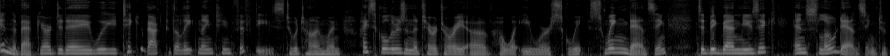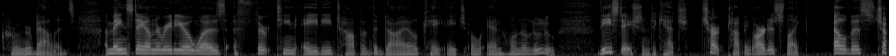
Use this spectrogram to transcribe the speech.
In the backyard today, we take you back to the late 1950s to a time when high schoolers in the territory of Hawaii were squ- swing dancing to big band music and slow dancing to crooner ballads. A mainstay on the radio was 1380 Top of the Dial KHON Honolulu, the station to catch chart topping artists like Elvis, Chuck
